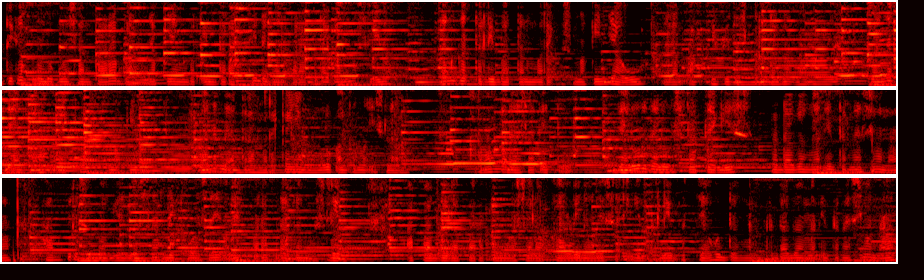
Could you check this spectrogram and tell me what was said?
ketika penduduk Nusantara banyak yang berinteraksi dengan para pedagang muslim dan keterlibatan mereka semakin jauh dalam aktivitas perdagangan, banyak di antara mereka semakin banyak di antara mereka yang memeluk agama Islam. Karena pada saat itu, jalur-jalur strategis perdagangan internasional hampir sebagian besar dikuasai oleh para pedagang muslim. Apabila para penguasa lokal di Indonesia ingin terlibat jauh dengan perdagangan internasional,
